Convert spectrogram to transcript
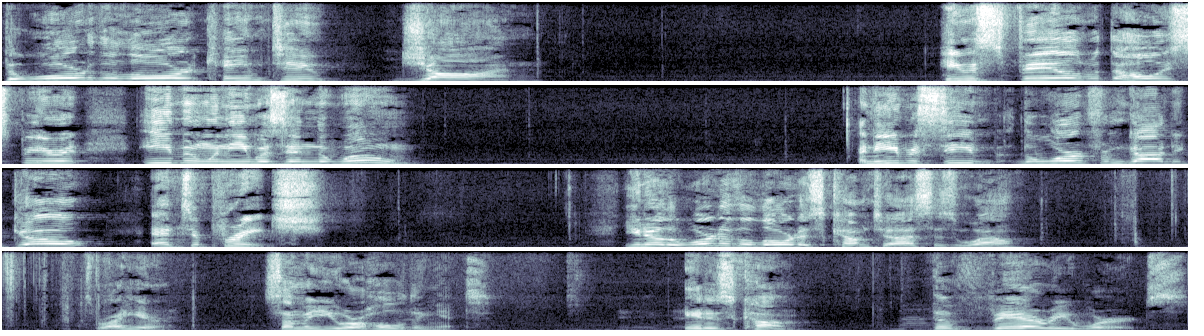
The word of the Lord came to John. He was filled with the Holy Spirit even when he was in the womb. And he received the word from God to go and to preach. You know, the word of the Lord has come to us as well. It's right here. Some of you are holding it. It has come. The very words.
